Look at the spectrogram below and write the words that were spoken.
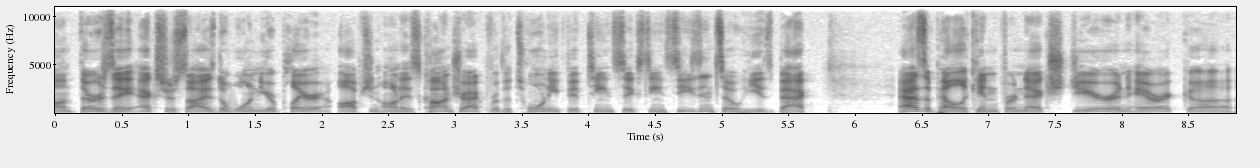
on Thursday exercised a one year player option on his contract for the 2015 16 season, so he is back as a Pelican for next year. And Eric, uh,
